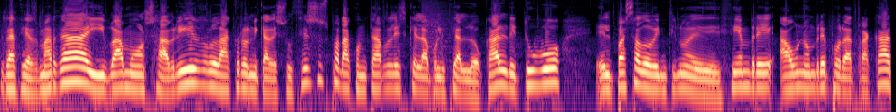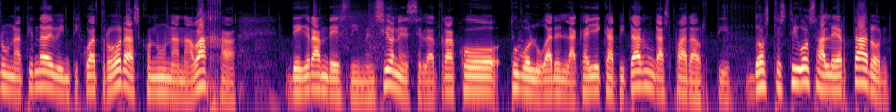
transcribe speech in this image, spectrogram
Gracias, Marga. Y vamos a abrir la crónica de sucesos para contarles que la policía local detuvo el pasado 29 de diciembre a un hombre por atracar una tienda de 24 horas con una navaja de grandes dimensiones. El atraco tuvo lugar en la calle Capitán Gaspar Ortiz. Dos testigos alertaron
